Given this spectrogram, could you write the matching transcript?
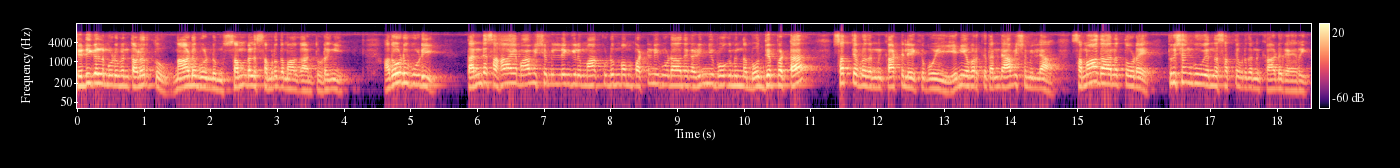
ചെടികൾ മുഴുവൻ തളിർത്തു. നാട് വീണ്ടും സമ്പൽ സമൃദ്ധമാകാൻ തുടങ്ങി. അതോടുകൂടി തന്റെ സഹായം ആവശ്യമില്ലെങ്കിലും ആ കുടുംബം പട്ടിണി കൂടാതെ കഴിഞ്ഞു പോകുമെന്ന് ബോധ്യപ്പെട്ട സത്യവ്രതൻ കാട്ടിലേക്ക് പോയി. ഇനി അവർക്ക് തന്റെ ആവശ്യമില്ല. സമാധാനത്തോടെ തൃശങ്കു എന്ന സത്യവ്രതൻ കാട് കയറി.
